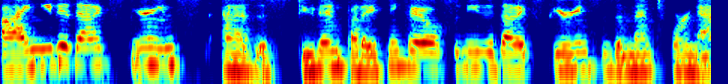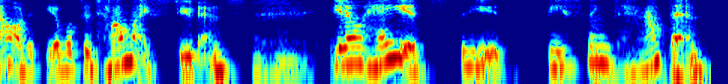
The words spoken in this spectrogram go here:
i needed that experience as a student but i think i also needed that experience as a mentor now to be able to tell my students mm-hmm. you know hey it's these things happen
